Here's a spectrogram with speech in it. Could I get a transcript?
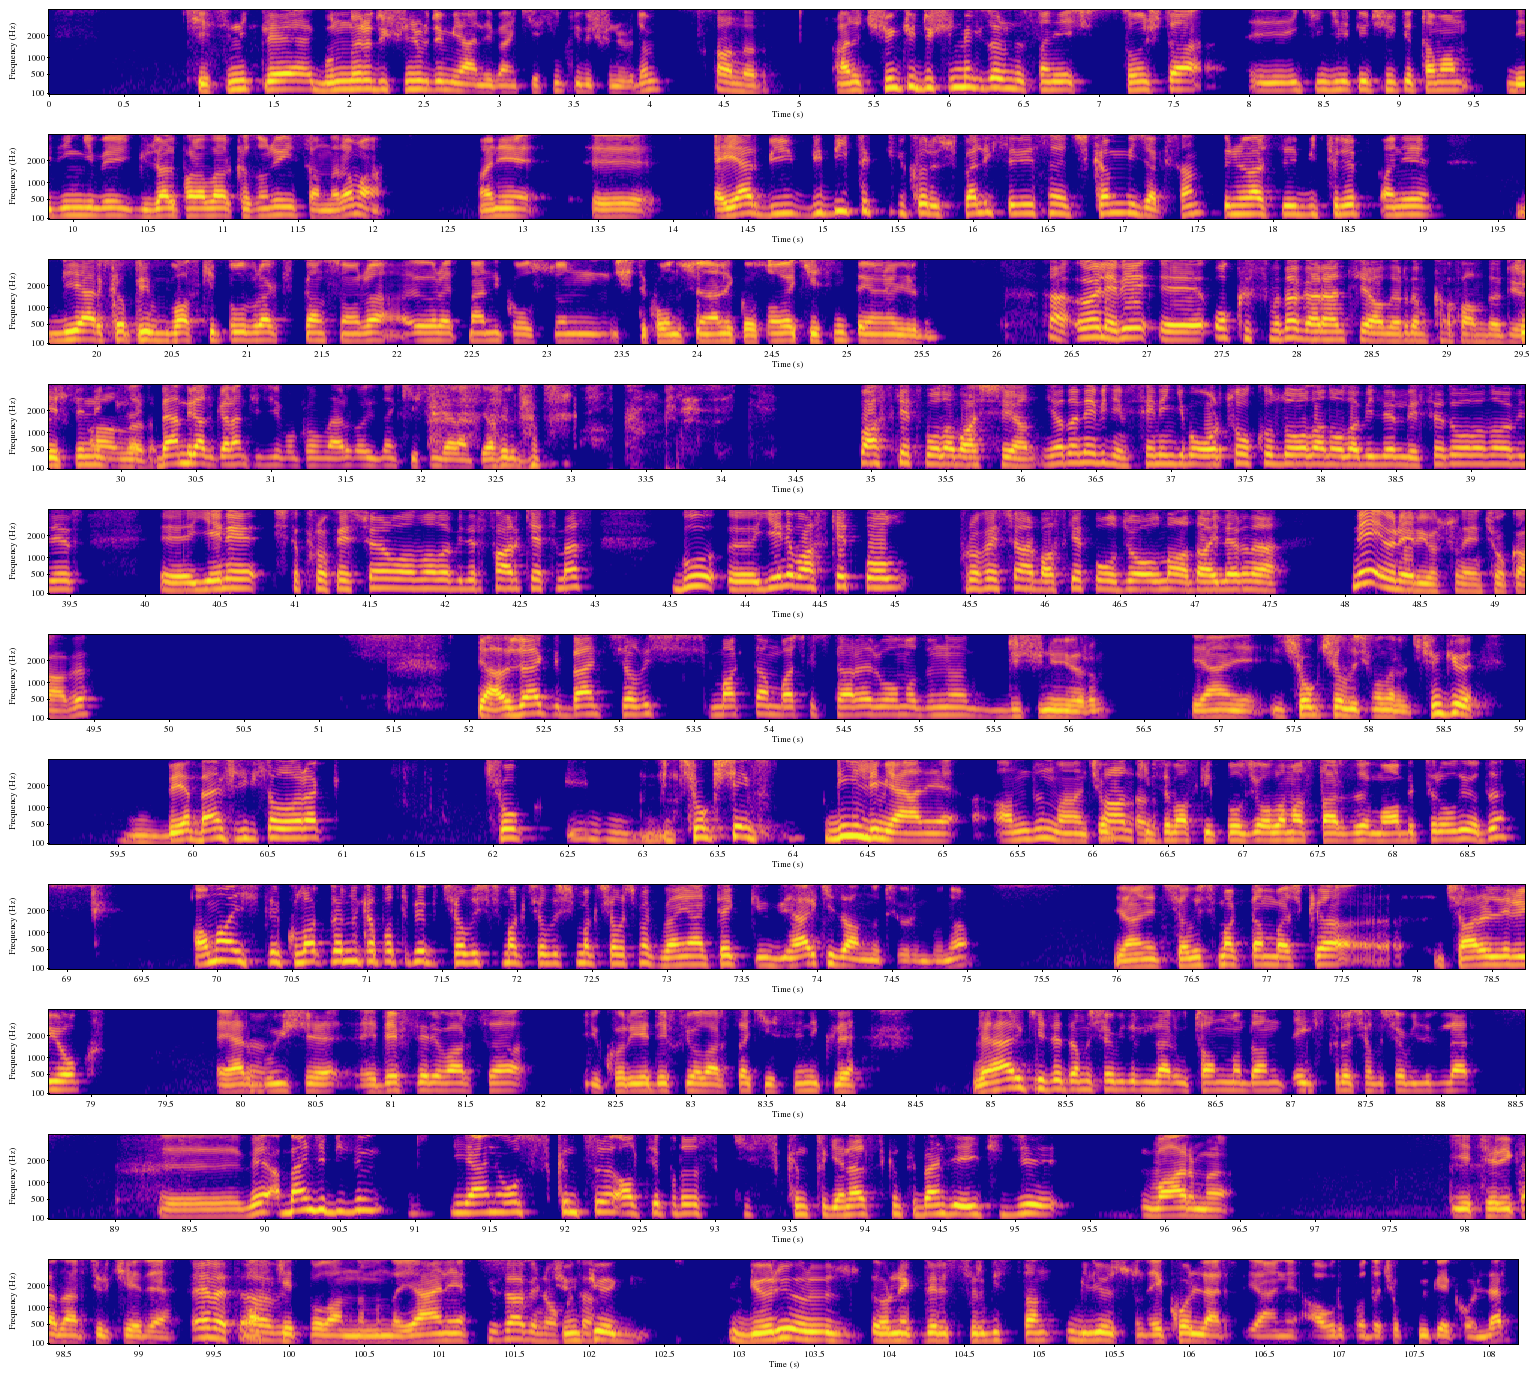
Kesinlikle bunları düşünürdüm yani ben kesinlikle düşünürdüm. Anladım. Hani çünkü düşünmek zorundasın. Hani sonuçta e, ikincilikte, üçüncülükte tamam dediğin gibi güzel paralar kazanıyor insanlar ama hani e, eğer bir, bir, bir tık yukarı Süper Lig seviyesine çıkamayacaksan üniversiteyi bitirip hani diğer kapıyı basketbolu bıraktıktan sonra öğretmenlik olsun işte kondisyonerlik olsun oraya kesinlikle yönelirdim. Ha, öyle bir e, o kısmı da garantiye alırdım kafamda diyorsun. Kesinlikle. Anladım. Ben biraz garanticiyim o konularda o yüzden kesin garanti alırdım. basketbola başlayan ya da ne bileyim senin gibi ortaokulda olan olabilir, lisede olan olabilir, e, yeni işte profesyonel olan olabilir fark etmez. Bu e, yeni basketbol, profesyonel basketbolcu olma adaylarına ne öneriyorsun en çok abi? Ya özellikle ben çalışmaktan başka çareleri olmadığını düşünüyorum. Yani çok çalışmaları. Çünkü ben, ben fiziksel olarak çok çok şey değildim yani. Anladın mı? Hani çok Anladım. kimse basketbolcu olamaz tarzı muhabbetler oluyordu. Ama işte kulaklarını kapatıp hep çalışmak, çalışmak, çalışmak. Ben yani tek herkese anlatıyorum bunu. Yani çalışmaktan başka çareleri yok. Eğer Evet. bu işe hedefleri varsa, yukarı hedefliyorlarsa kesinlikle ve herkese danışabilirler utanmadan ekstra çalışabilirler. Ee, ve bence bizim yani o sıkıntı altyapıdaki sıkıntı genel sıkıntı bence eğitici var mı yeteri kadar Türkiye'de Evet abi basketbol anlamında yani güzel bir nokta. çünkü görüyoruz örnekleri Sırbistan biliyorsun ekoller yani Avrupa'da çok büyük ekoller.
